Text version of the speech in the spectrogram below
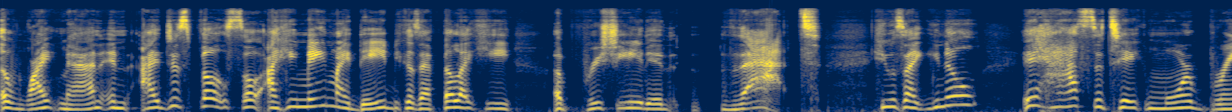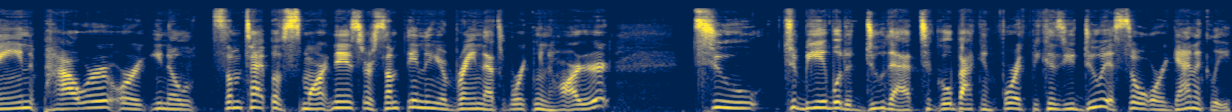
a white man and i just felt so he made my day because i felt like he appreciated that. He was like you know it has to take more brain power or you know some type of smartness or something in your brain that's working harder to to be able to do that to go back and forth because you do it so organically.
